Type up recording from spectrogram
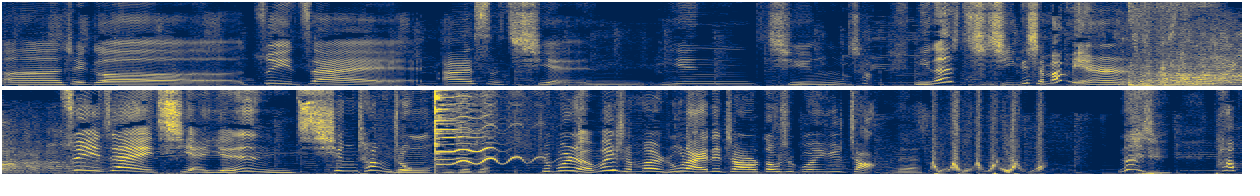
呃，这个醉在 S 浅音情唱，你那起的什么名儿？醉在浅吟清唱中，你这这说不是？为什么如来的招都是关于长的？那。他不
